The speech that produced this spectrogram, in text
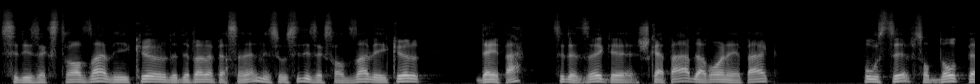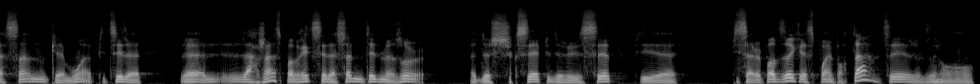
c'est des extraordinaires véhicules de développement personnel, mais c'est aussi des extraordinaires véhicules d'impact. Tu sais, de dire que je suis capable d'avoir un impact positif sur d'autres personnes que moi. Puis, tu sais, l'argent, c'est pas vrai que c'est la seule unité de mesure euh, de succès puis de réussite. Puis, euh, puis ça veut pas dire que c'est pas important. Tu sais, je veux dire, on-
